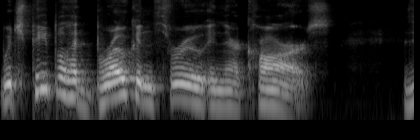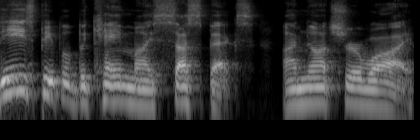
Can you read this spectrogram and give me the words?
which people had broken through in their cars. These people became my suspects. I'm not sure why.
